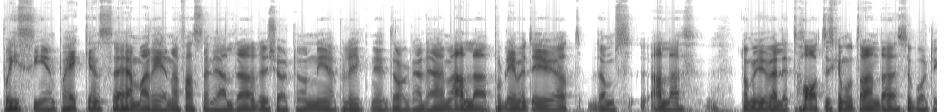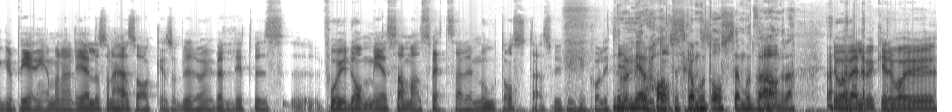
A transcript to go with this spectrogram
på hissingen på Häckens hemmaarena fastän vi aldrig hade kört någon publikneddragningar där. Men alla, problemet är ju att de, alla, de är ju väldigt hatiska mot varandra, supportergrupperingar. Men när det gäller sådana här saker så blir de ju väldigt, får ju de mer sammansvetsade mot oss där. Så vi fick ju kollektivt De är mer hatiska oss mot oss än mot varandra. Ja, det var väldigt mycket, det var ju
